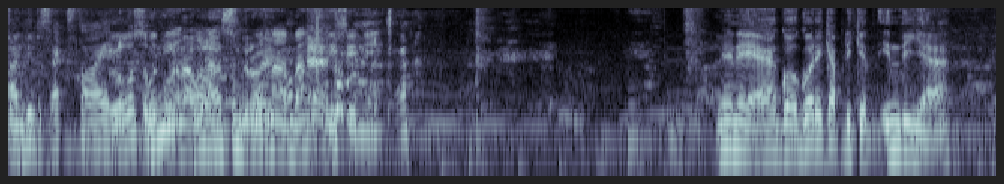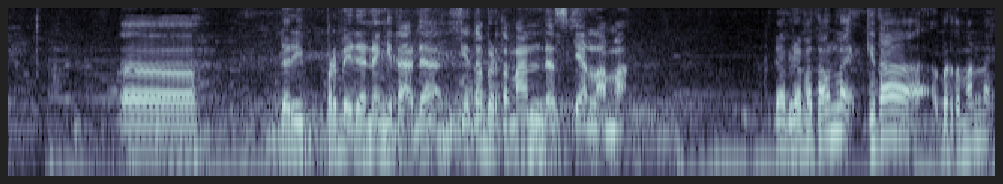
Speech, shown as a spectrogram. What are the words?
Habib sex toy. Lo kok gue nih sempurna orang banget, sempurna banget di sini. Nih nih ya, gua gua recap dikit intinya. eh dari perbedaan yang kita ada, kita berteman udah sekian lama. Udah berapa tahun, Le? Kita berteman, Le?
